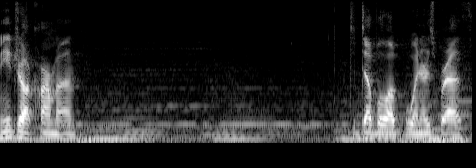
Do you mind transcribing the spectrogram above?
I need to draw Karma to double up Winter's Breath.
